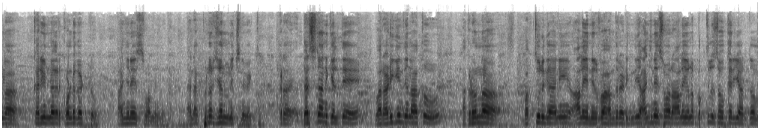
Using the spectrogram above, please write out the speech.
ఉన్న కరీంనగర్ కొండగట్టు ఆంజనేయ స్వామి ఆయన నాకు పునర్జన్మనిచ్చిన వ్యక్తి. అక్కడ దర్శనానికి వెళ్తే వారు అడిగింది నాకు అక్కడ ఉన్న భక్తులు కానీ ఆలయ నిర్వాహం అందరూ అడిగింది ఆంజనేయ స్వామి ఆలయంలో భక్తుల సౌకర్యార్థం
